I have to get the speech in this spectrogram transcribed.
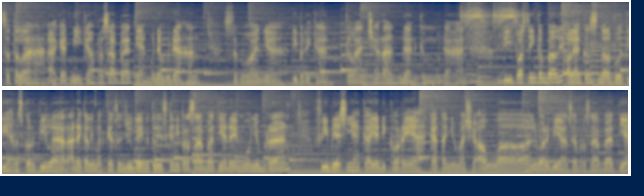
Setelah akad nikah persahabat ya. Mudah-mudahan semuanya diberikan kelancaran dan kemudahan. Diposting kembali oleh akun Sendal Putih underscore Bilar. Ada kalimat caption juga yang dituliskan di persahabat ya. Ada yang mau nyebrang? VBS-nya kayak di Korea Katanya Masya Allah. Luar biasa persahabat ya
